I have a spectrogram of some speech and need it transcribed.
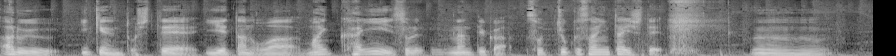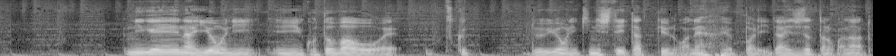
ある意見として言えたのは毎回それなんていうか率直さに対してうん逃げないように言葉を作るように気にしていたっていうのがねやっぱり大事だったのかなと。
